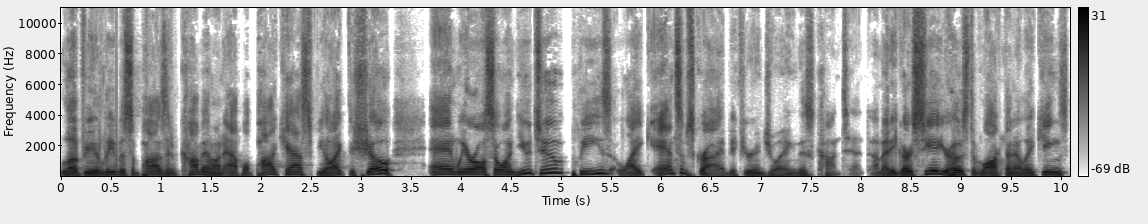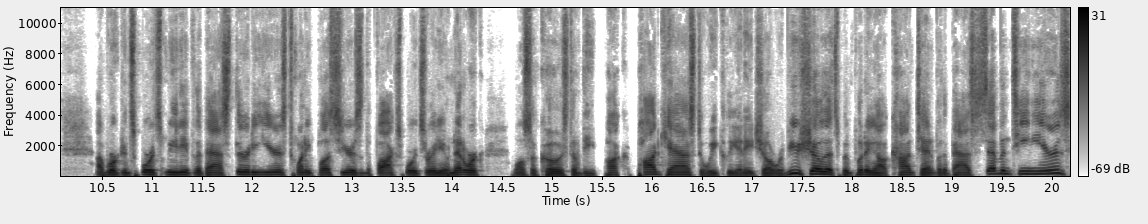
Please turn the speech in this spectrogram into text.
love for you to leave us a positive comment on Apple Podcasts if you like the show. And we are also on YouTube. Please like and subscribe if you're enjoying this content. I'm Eddie Garcia, your host of Locked on LA Kings. I've worked in sports media for the past 30 years, 20 plus years at the Fox Sports Radio Network. I'm also co host of the Puck Podcast, a weekly NHL review show that's been putting out content for the past 17 years,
